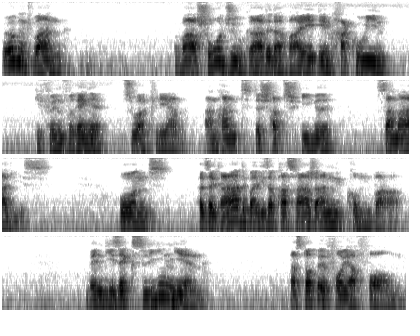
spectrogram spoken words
irgendwann war Shoju gerade dabei, dem Hakuin die fünf Ränge zu erklären anhand des Schatzspiegel Samadhis. Und als er gerade bei dieser Passage angekommen war, wenn die sechs Linien das Doppelfeuer formen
